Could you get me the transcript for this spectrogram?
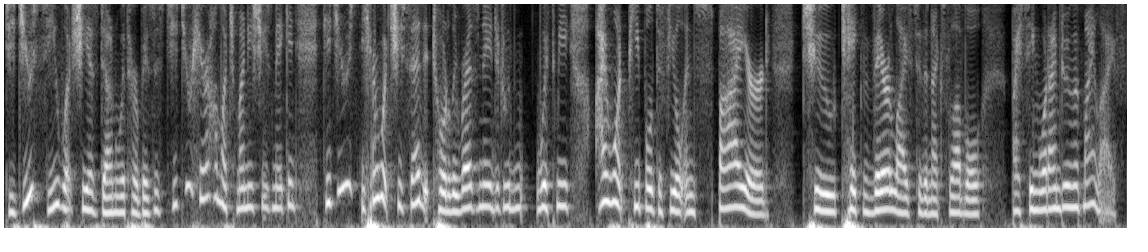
Did you see what she has done with her business? Did you hear how much money she's making? Did you hear what she said? It totally resonated with, with me. I want people to feel inspired to take their lives to the next level by seeing what I'm doing with my life.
